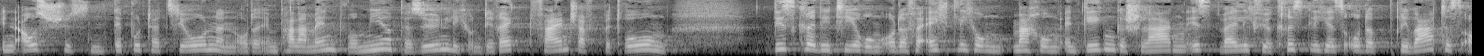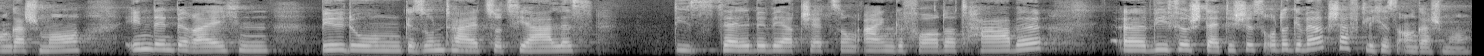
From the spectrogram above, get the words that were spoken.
in Ausschüssen, Deputationen oder im Parlament, wo mir persönlich und direkt Feindschaft, Bedrohung, Diskreditierung oder Verächtlichmachung entgegengeschlagen ist, weil ich für christliches oder privates Engagement in den Bereichen Bildung, Gesundheit, Soziales dieselbe Wertschätzung eingefordert habe äh, wie für städtisches oder gewerkschaftliches Engagement.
